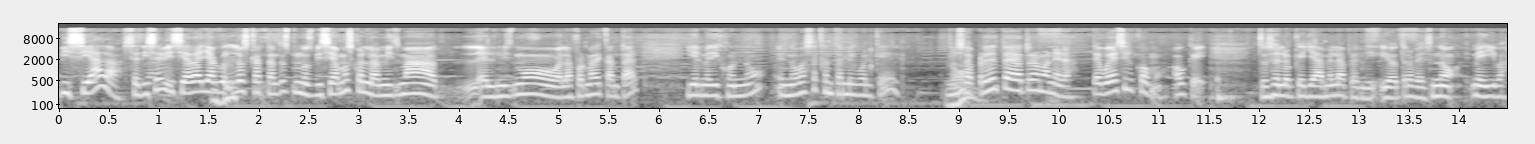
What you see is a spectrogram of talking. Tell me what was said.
viciada, se dice viciada, ya los cantantes pues nos viciamos con la misma, el mismo, la forma de cantar. Y él me dijo, no, eh, no vas a cantarle igual que él. ¿No? Entonces apréndete de otra manera. Te voy a decir cómo. Ok. Entonces lo que ya me la aprendí. Y otra vez, no, me iba.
